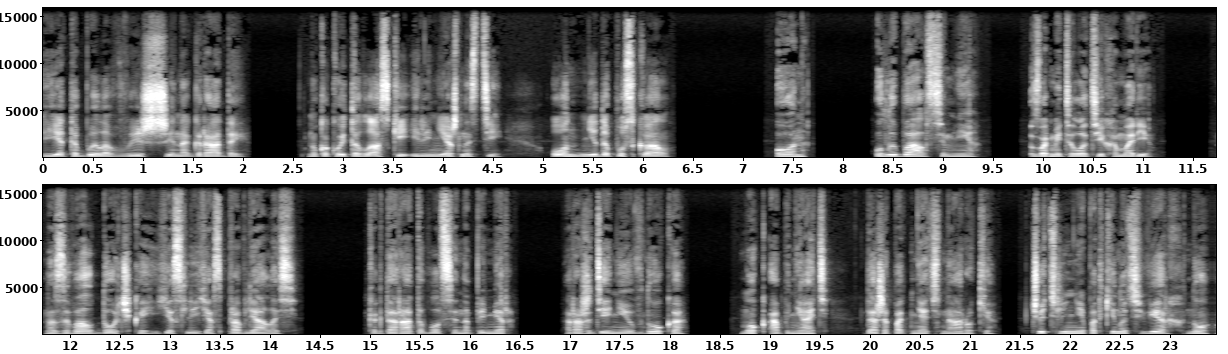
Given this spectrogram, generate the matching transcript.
И это было высшей наградой но какой-то ласки или нежности он не допускал. «Он улыбался мне», — заметила тихо Мари. «Называл дочкой, если я справлялась. Когда радовался, например, рождению внука, мог обнять, даже поднять на руки, чуть ли не подкинуть вверх, но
